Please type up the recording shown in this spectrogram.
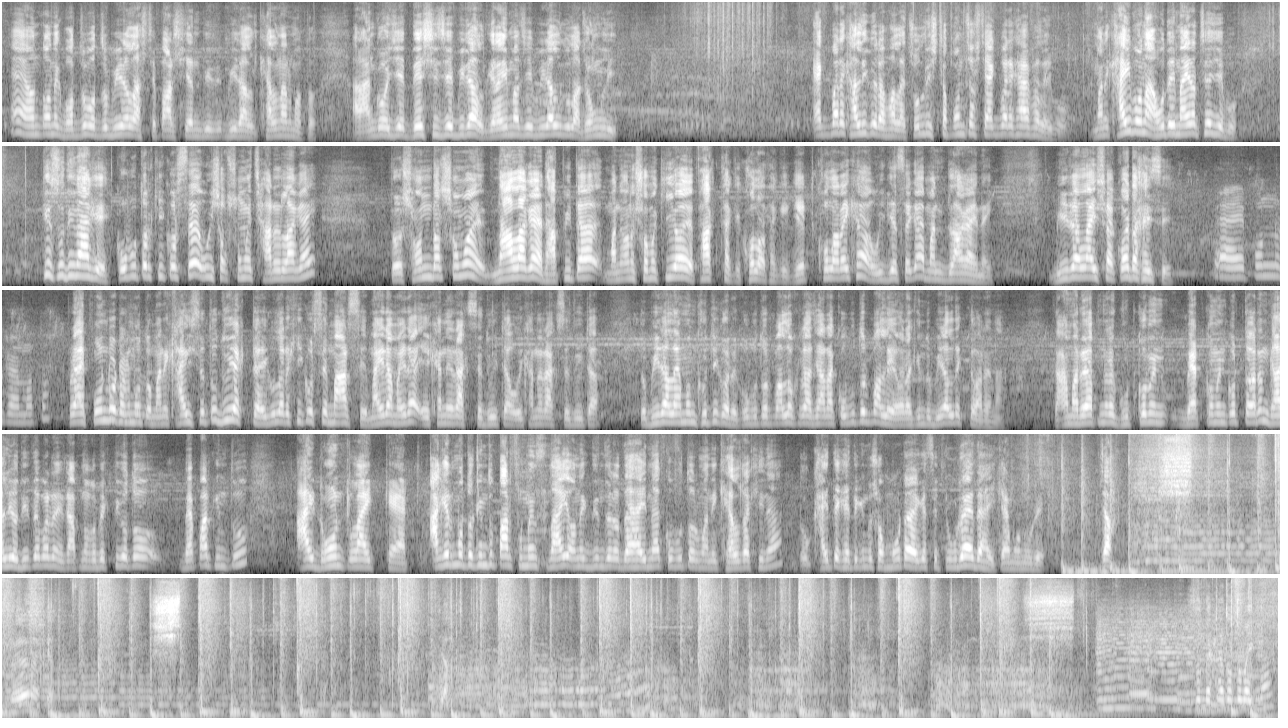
হ্যাঁ এখন তো অনেক ভদ্র ভদ্র বিড়াল আসছে, পার্সিয়ান বিড়াল, খেলনার মতো। আর আঙ্গ ওই যে দেশি যে বিড়াল, গ্রাইমা যে বিড়ালগুলা জঙ্গলি একবারে খালি করে ফেলায়, চল্লিশটা, পঞ্চাশটা একবারে খাই ফেলাইবো। মানে খাইবো না, ওদের মাইরা থুয়ে যাব কিছুদিন আগে কবুতর কি করছে, ওই সব সময় ছাড়ে লাগায় তো সন্ধ্যার সময় না লাগায় ঢাপিটা মানে অনেক সময় কি হয় ফাঁক থাকে খোলা থাকে গেট খোলা রেখা ওই গেছে গা মানে লাগায় নাই। বিড়াল আইসা কয়টা খাইছে? প্রায় পনেরোটার মতো। প্রায় পনেরোটার মতো মানে খাইছে তো দুই একটা এগুলার কি করছে মারছে মাইরা মাইরা এখানে রাখছে দুইটা ওইখানে রাখছে দুইটা। তো বিড়াল এমন ক্ষতি করে কবুতর পালকরা যারা কবুতর পালে ওরা কিন্তু বিড়াল দেখতে পারে না। তা আমারে আপনারা গুড কমেন্ট ব্যাড কমেন্ট করতে পারেন গালিও দিতে পারেন এটা আপনাদের ব্যক্তিগত ব্যাপার কিন্তু আই ডোন্ট লাইক ক্যাট আগের মতো কিন্তু পারফরমেন্স নাই অনেক দিন ধরে দেখাই না, কবুতর মানে খেয়াল রাখি না। তো খাইতে খাইতে কিন্তু সব মোটা হয়ে গেছে উড়ায় দেখাই কেমন উড়ে। যা। না কেন? তো বাইক না?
